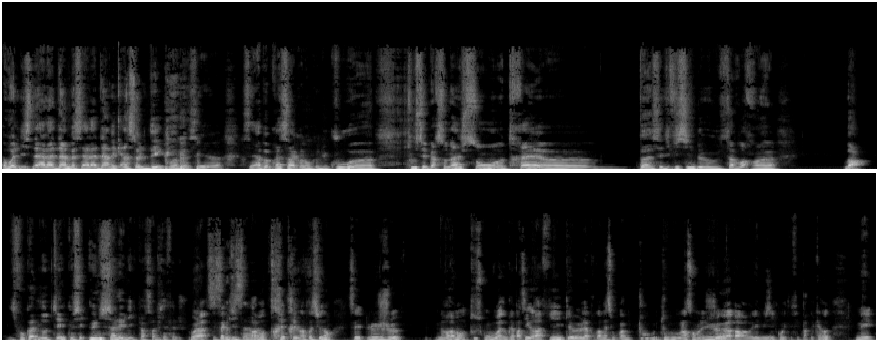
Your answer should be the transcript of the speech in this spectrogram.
Walt Disney Aladdin, bah, c'est Aladdin avec un seul dé quoi. Bah, c'est euh, c'est à peu près ça quoi. Donc du coup, euh, tous ces personnages sont euh, très, euh, bah, c'est difficile de savoir. Euh... Bon, il faut quand même noter que c'est une seule et unique personne qui a fait le jeu. Voilà, c'est ça qui est ça, ouais. vraiment très très impressionnant. C'est le jeu, vraiment tout ce qu'on voit. Donc la partie graphique, euh, la programmation, enfin, tout, tout l'ensemble du jeu, à part euh, les musiques qui ont été faites par quelqu'un d'autre. Mais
